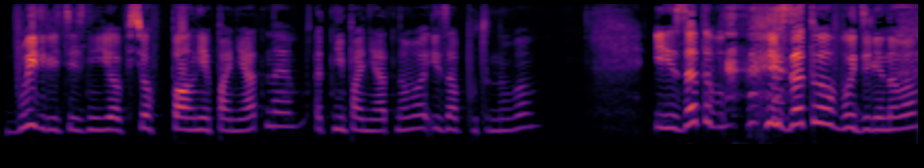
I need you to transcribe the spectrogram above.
выделить из нее все вполне понятное от непонятного и запутанного, и из этого, из этого выделенного,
